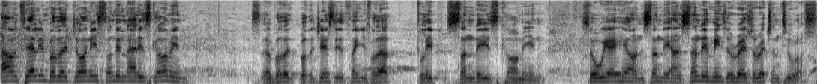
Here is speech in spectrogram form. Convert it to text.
I'm telling Brother Johnny, Sunday night is coming. So, Brother, Brother Jesse, thank you for that clip. Sunday is coming. So we are here on Sunday, and Sunday means a resurrection to us.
